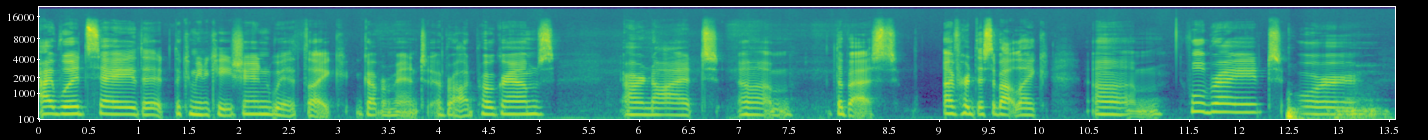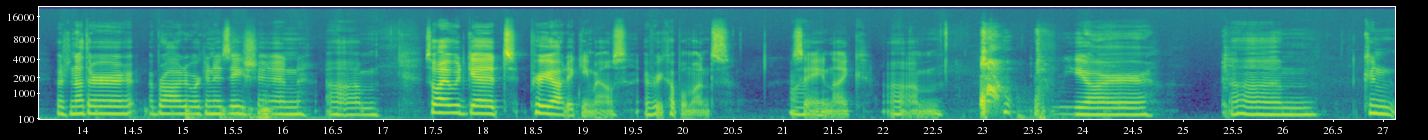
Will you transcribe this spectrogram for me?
I would say that the communication with like government abroad programs are not um, the best. I've heard this about like um, Fulbright or there's another abroad organization. Um, so I would get periodic emails every couple months saying like um, we are um, con-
